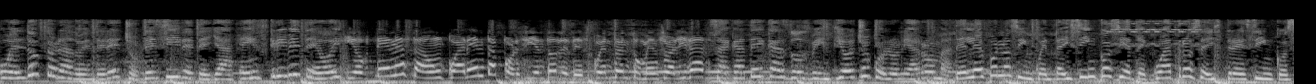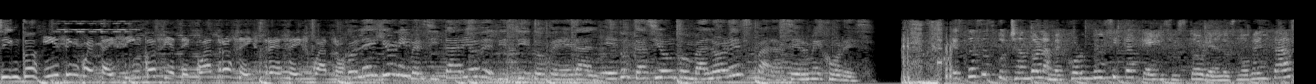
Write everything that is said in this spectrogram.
o el doctorado en Derecho. Decídete ya e inscríbete hoy y obtén hasta un 40% de descuento en tu mensualidad. Zacatecas 228, Colonia Roma. Teléfono 55746355 y 55746364. Colegio Universitario del Distrito Federal. Educación con valores para ser mejores. Estás escuchando la mejor música que hizo historia en los noventas.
